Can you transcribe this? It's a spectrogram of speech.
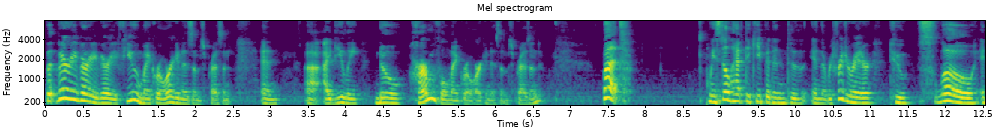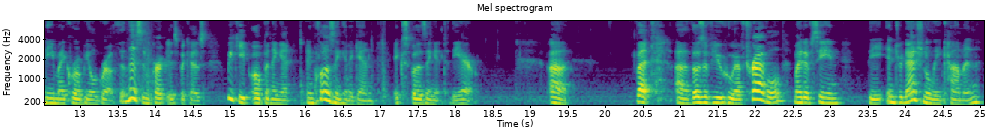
but very, very, very few microorganisms present, and uh, ideally no harmful microorganisms present. But we still have to keep it into in the refrigerator to slow any microbial growth. And this in part is because we keep opening it and closing it again, exposing it to the air. Uh, but uh, those of you who have traveled might have seen the internationally common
